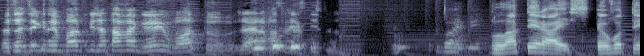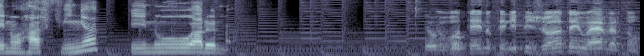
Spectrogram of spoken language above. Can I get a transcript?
Eu tô dizendo que não importa porque já tava ganho o voto. Já era voto vencido. Vai. Laterais, eu votei no Rafinha e no Arana. Eu, Eu tô, votei no Felipe Jonathan e o Everton.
